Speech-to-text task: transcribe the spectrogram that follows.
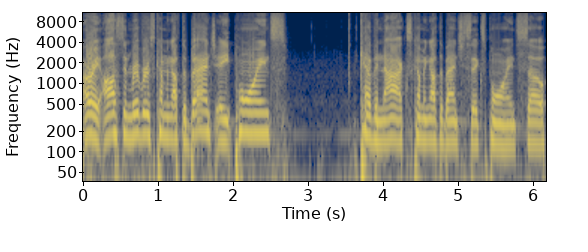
All right, Austin Rivers coming off the bench, eight points. Kevin Knox coming off the bench, six points. So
